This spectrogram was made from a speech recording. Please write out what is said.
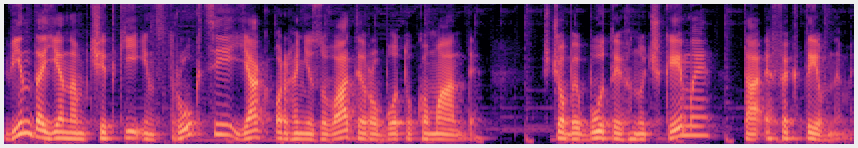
Він дає нам чіткі інструкції, як організувати роботу команди, щоб бути гнучкими та ефективними.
